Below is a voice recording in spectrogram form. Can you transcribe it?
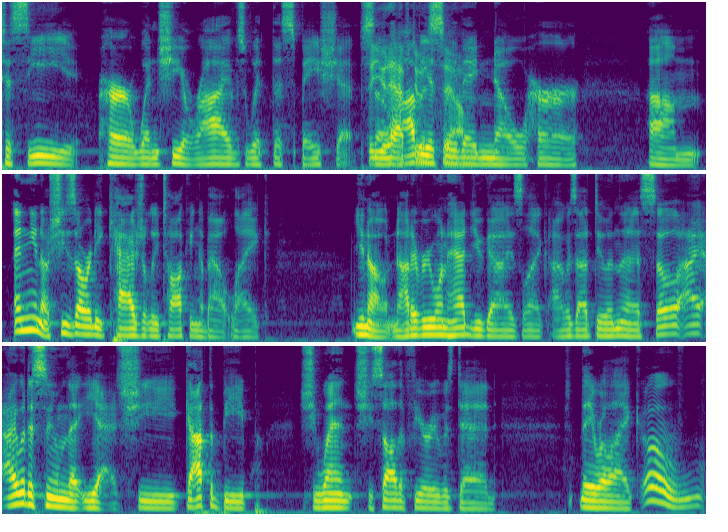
to see her when she arrives with the spaceship. So, you'd have obviously they know her. Um, and you know she's already casually talking about like, you know, not everyone had you guys. Like I was out doing this, so I I would assume that yeah she got the beep. She went. She saw the Fury was dead. They were like, oh,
